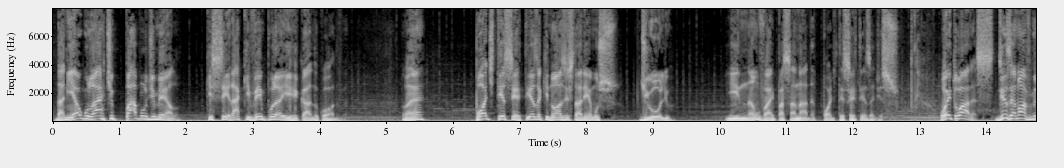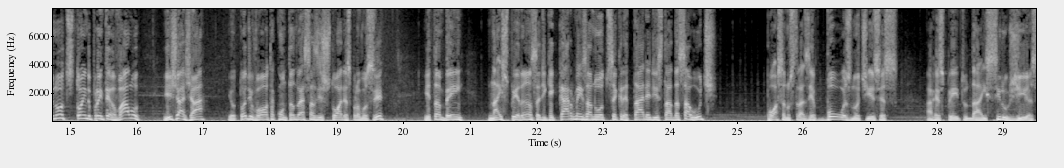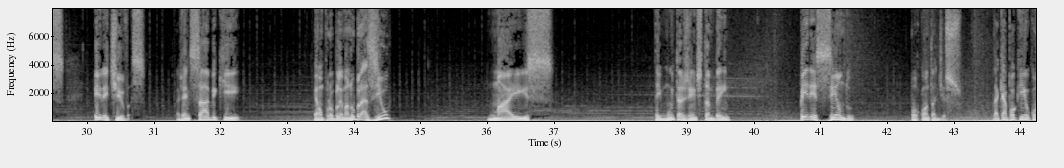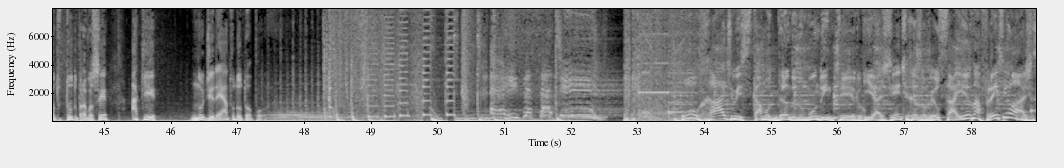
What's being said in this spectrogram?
Daniel Goulart Pablo de Melo. Que será que vem por aí, Ricardo Córdova? Não é? Pode ter certeza que nós estaremos de olho e não vai passar nada, pode ter certeza disso. 8 horas, 19 minutos, estou indo para o intervalo e já já eu tô de volta contando essas histórias para você e também na esperança de que Carmen Zanotto, secretária de Estado da Saúde, possa nos trazer boas notícias a respeito das cirurgias eletivas. A gente sabe que é um problema no Brasil, mas tem muita gente também perecendo por conta disso. Daqui a pouquinho eu conto tudo para você aqui no Direto do Topo. O rádio está mudando no mundo inteiro e a gente resolveu sair na frente em Lages.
